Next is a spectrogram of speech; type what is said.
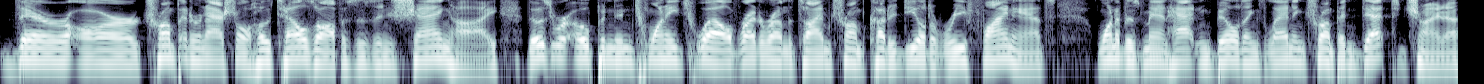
There are Trump International Hotels offices in Shanghai. Those were opened in 2012, right around the time Trump cut a deal to refinance one of his Manhattan buildings, landing Trump in debt to China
